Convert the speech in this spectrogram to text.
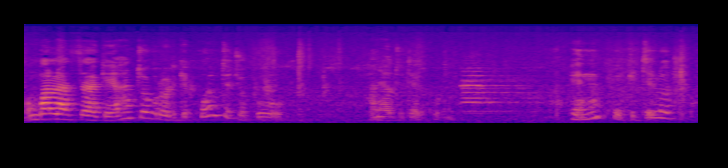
언밸런스하게 한쪽으로 이렇게 포인트 주고 다녀도 되고. 앞에는 이렇게 찔러주고.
